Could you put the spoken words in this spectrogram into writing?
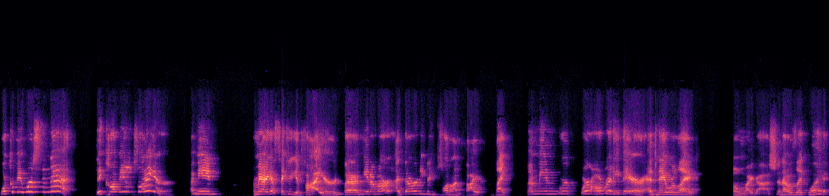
what could be worse than that? They caught me on fire. I mean, I mean, I guess I could get fired, but I mean, I'm already, I've already been caught on fire. Like, I mean, we're we're already there. And they were like, oh my gosh. And I was like, what?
